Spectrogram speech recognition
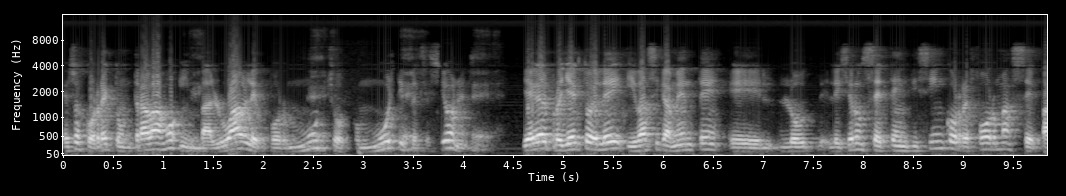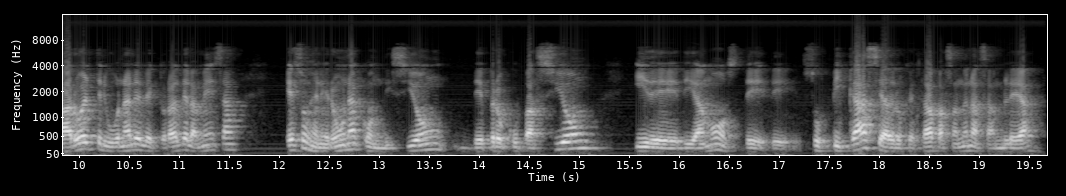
Eso es correcto, un trabajo invaluable por mucho, con múltiples sesiones. Llega el proyecto de ley y básicamente eh, le hicieron 75 reformas, separó el Tribunal Electoral de la mesa. Eso generó una condición de preocupación y de, digamos, de, de suspicacia de lo que estaba pasando en la Asamblea.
